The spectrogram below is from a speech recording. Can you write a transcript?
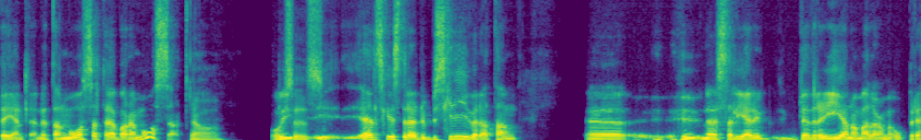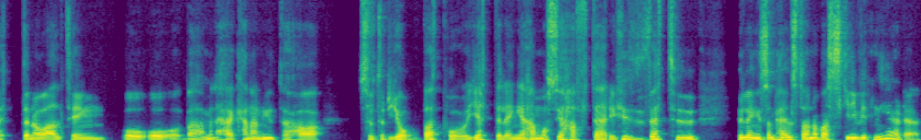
det egentligen, utan Mozart är bara Mozart. Ja, och jag älskar just det där du beskriver att han, uh, hur, när Salieri bläddrar igenom alla de här operetterna och allting och, och, och bara, men det här kan han ju inte ha suttit och jobbat på jättelänge. Han måste ju ha haft det här i huvudet hur, hur länge som helst och han har bara skrivit ner det.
